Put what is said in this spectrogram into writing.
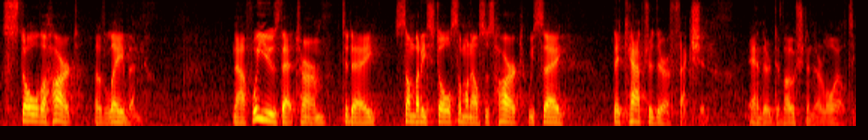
stole the heart of Laban. Now, if we use that term today, somebody stole someone else's heart, we say they captured their affection and their devotion and their loyalty.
